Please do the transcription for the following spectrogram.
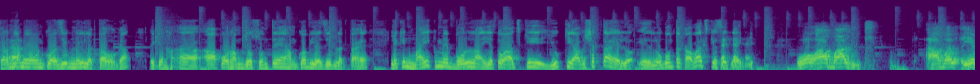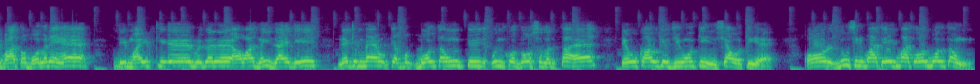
करने हाँ। में उनको अजीब नहीं लगता होगा। लेकिन आप और हम जो सुनते हैं हमको भी अजीब लगता है। लेकिन माइक में बोलना ये तो आज की युग की आवश्यकता है। लो, ये लोगों तक आवाज़ कैसे जाएगी? वो आप बात आप ये बात तो बोल रहे हैं कि माइक के बगैर आवाज़ नहीं जाएगी। लेकिन मैं क्या बोलता हूँ कि उनको दोष लगता है टेउकाव के जीवों की हिंसा होती है। और दूसरी बात एक बात और बोलता हूँ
